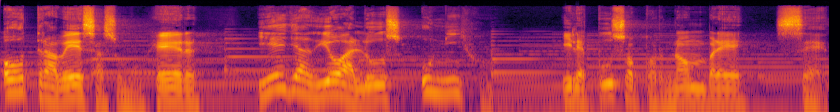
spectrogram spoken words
otra vez a su mujer y ella dio a luz un hijo y le puso por nombre Sed,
